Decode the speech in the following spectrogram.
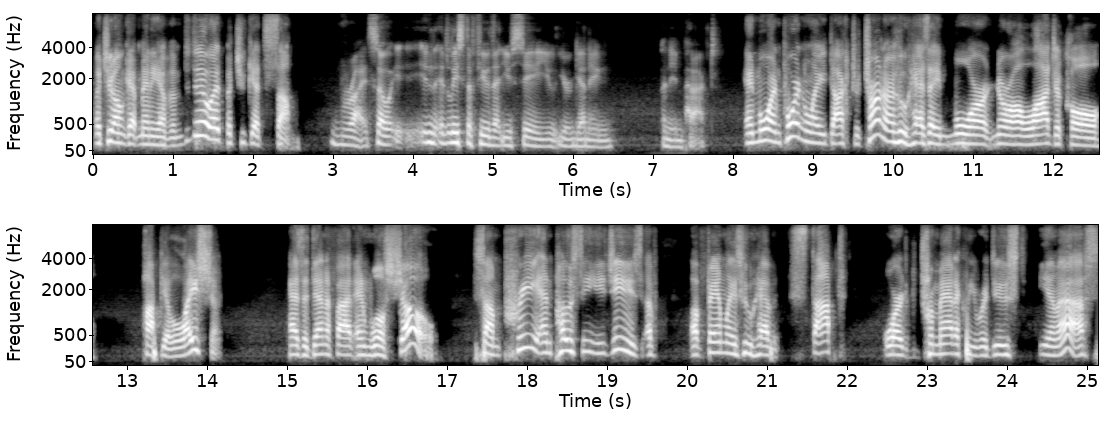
but you don't get many of them to do it but you get some Right. So in at least the few that you see, you, you're getting an impact. And more importantly, Dr. Turner, who has a more neurological population, has identified and will show some pre and post EEGs of, of families who have stopped or dramatically reduced EMFs.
